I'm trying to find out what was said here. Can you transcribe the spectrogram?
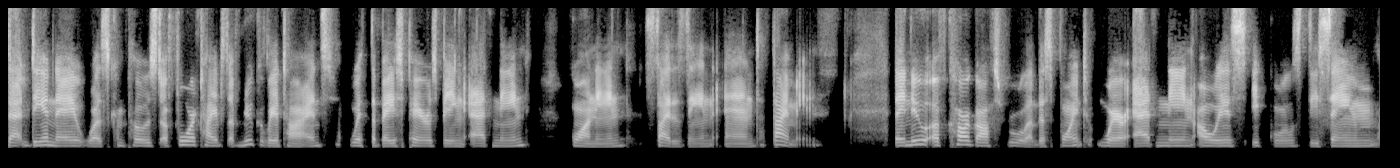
that DNA was composed of four types of nucleotides, with the base pairs being adenine, guanine, cytosine, and thymine. They knew of Chargaff's rule at this point, where adenine always equals the same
